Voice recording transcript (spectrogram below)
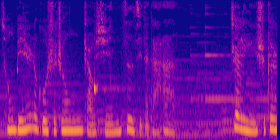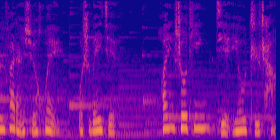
从别人的故事中找寻自己的答案。这里是个人发展学会，我是薇姐，欢迎收听解忧职场。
